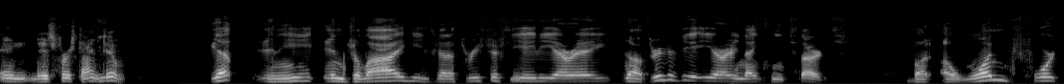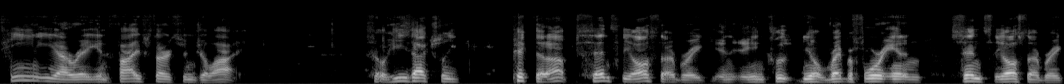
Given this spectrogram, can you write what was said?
and his first time too. Yep, and he in July he's got a 358 ERA, no 358 ERA, 19 starts, but a 114 ERA in five starts in July. So he's actually picked it up since the All Star break, and include you know right before and since the All Star break,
